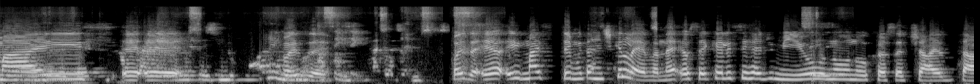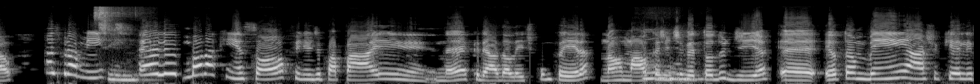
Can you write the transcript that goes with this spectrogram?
Mas, é, é, pois é. assim. Pois é, mas tem muita gente que leva, né? Eu sei que ele se redimiu Sim. no, no Cursed Child e tal. Mas pra mim, Sim. um babaquinha só, filhinho de papai, né? Criado a leite com pera. Normal, que a gente Uhum. vê todo dia. É, eu também acho que ele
